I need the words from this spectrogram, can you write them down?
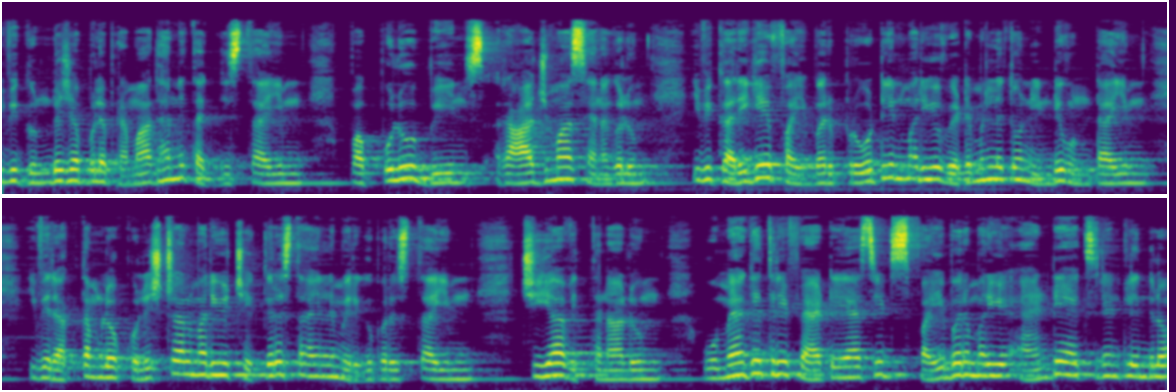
ఇవి గుండె జబ్బుల ప్రమాదాన్ని తగ్గిస్తాయి. పప్పులు బీన్స్ రాజ్మా శనగలు ఇవి కరిగే ఫైబర్ ప్రోటీన్ మరియు విటమిన్లతో నిండి ఉంటాయి. ఇవి రక్తంలో కొలెస్ట్రాల్ మరియు చక్కెర స్థాయిలను మెరుగుపరుస్తాయి. చియా విత్తనాలు omega three fatty acids fibre మరియు యాంటీ ఆక్సిడెంట్లు ఇందులో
